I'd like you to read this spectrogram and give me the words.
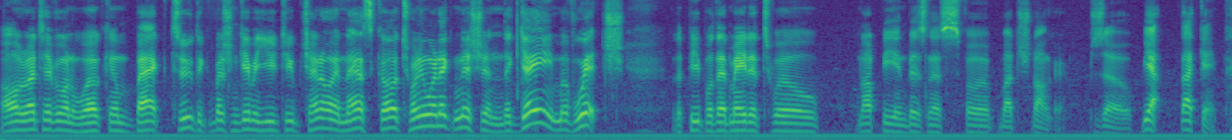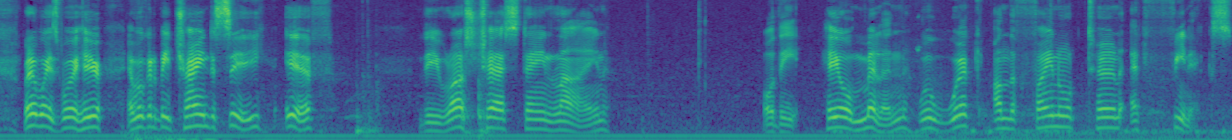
Alright everyone, welcome back to the Combustion Gamer YouTube channel and NASCAR 21 Ignition, the game of which the people that made it will not be in business for much longer. So, yeah, that game. But anyways, we're here and we're going to be trying to see if the Ross Chastain line or the Hail Melon will work on the final turn at Phoenix.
